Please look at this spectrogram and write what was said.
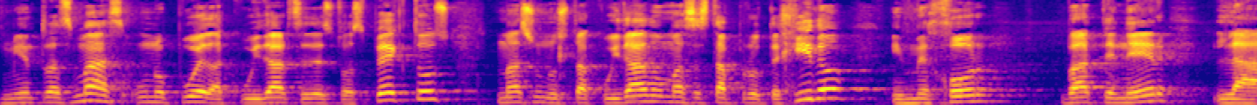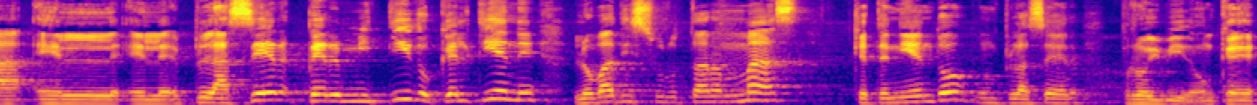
mientras más uno pueda cuidarse de estos aspectos, más uno está cuidado, más está protegido y mejor va a tener la, el, el, placer permitido que él tiene, lo va a disfrutar más que teniendo un placer prohibido. Aunque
